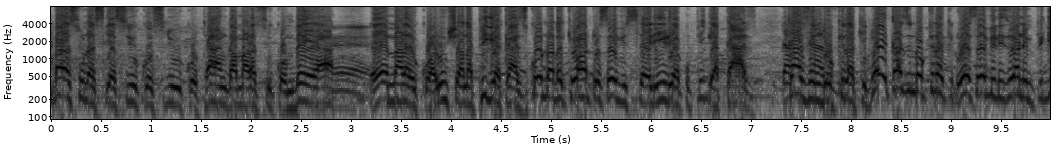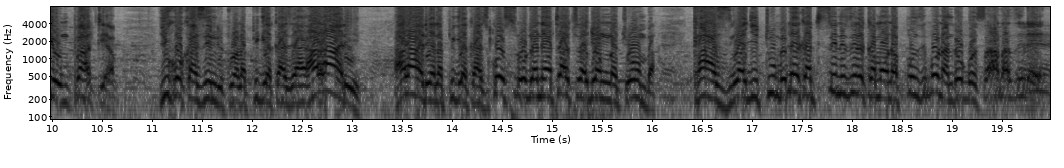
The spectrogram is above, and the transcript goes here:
Mara si unasikia si yuko sijui yuko Tanga, mara si yuko Mbeya, Eh. e, mara yuko Arusha anapiga kazi. Kwa hiyo tunatakiwa watu sasa hivi staili ile ya kupiga kazi. Kazi, Kazi ndio kila kitu. Eh, kazi ndio kila kitu. Wewe sasa hivi Rizwani mpigie umpati hapo. Yuko kazini tu anapiga kazi halali. Halali anapiga kazi. Kwa hiyo slogan ya tatu najua mnachoomba kazi, wajitume dakika 90 zile kama unapunzi mbona ndogo sana zile. yeah.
